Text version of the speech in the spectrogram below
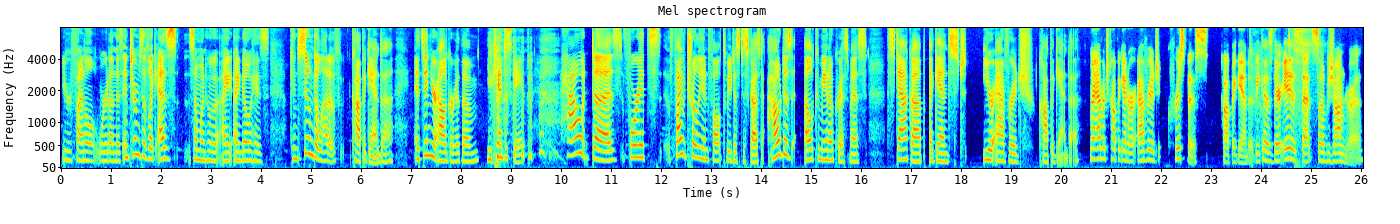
your final word on this in terms of like as someone who I, I know has consumed a lot of propaganda. It's in your algorithm. You can't escape. how does for its 5 trillion faults we just discussed, how does El Camino Christmas stack up against your average propaganda? My average propaganda or average Christmas propaganda, because there is that subgenre.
